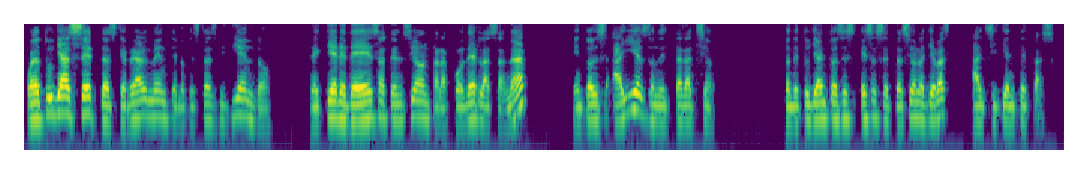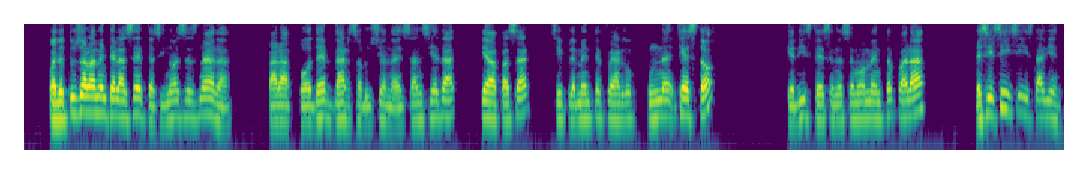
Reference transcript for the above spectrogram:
Cuando tú ya aceptas que realmente lo que estás viviendo requiere de esa atención para poderla sanar, entonces ahí es donde está la acción, donde tú ya entonces esa aceptación la llevas al siguiente paso. Cuando tú solamente la aceptas y no haces nada para poder dar solución a esa ansiedad, ¿qué va a pasar? Simplemente fue algo, un gesto que diste en ese momento para decir, sí, sí, está bien,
